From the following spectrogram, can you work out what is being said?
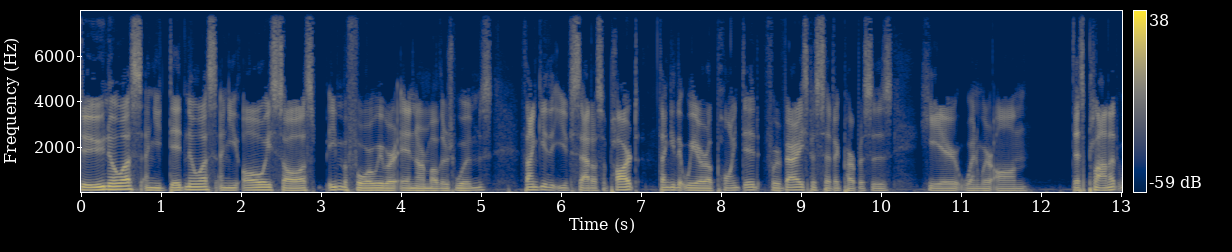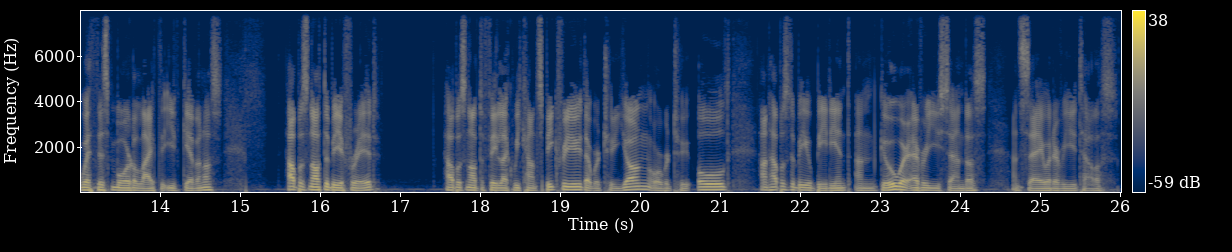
do know us and you did know us and you always saw us even before we were in our mother's wombs. Thank you that you've set us apart. Thank you that we are appointed for very specific purposes here when we're on this planet with this mortal life that you've given us. Help us not to be afraid. Help us not to feel like we can't speak for you, that we're too young or we're too old, and help us to be obedient and go wherever you send us and say whatever you tell us.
